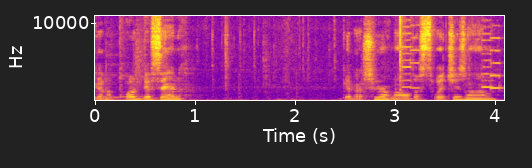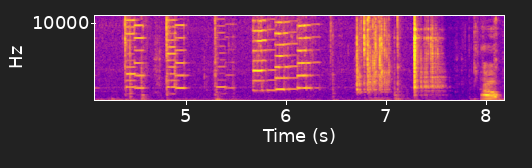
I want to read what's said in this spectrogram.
Gonna plug this in. Gonna turn all the switches on. Oh,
